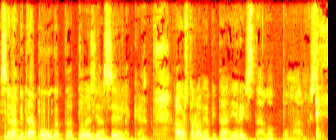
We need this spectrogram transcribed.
Siellä pitää puukottaa toisiaan selkää. Australia pitää eristää loppumaailmasta.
